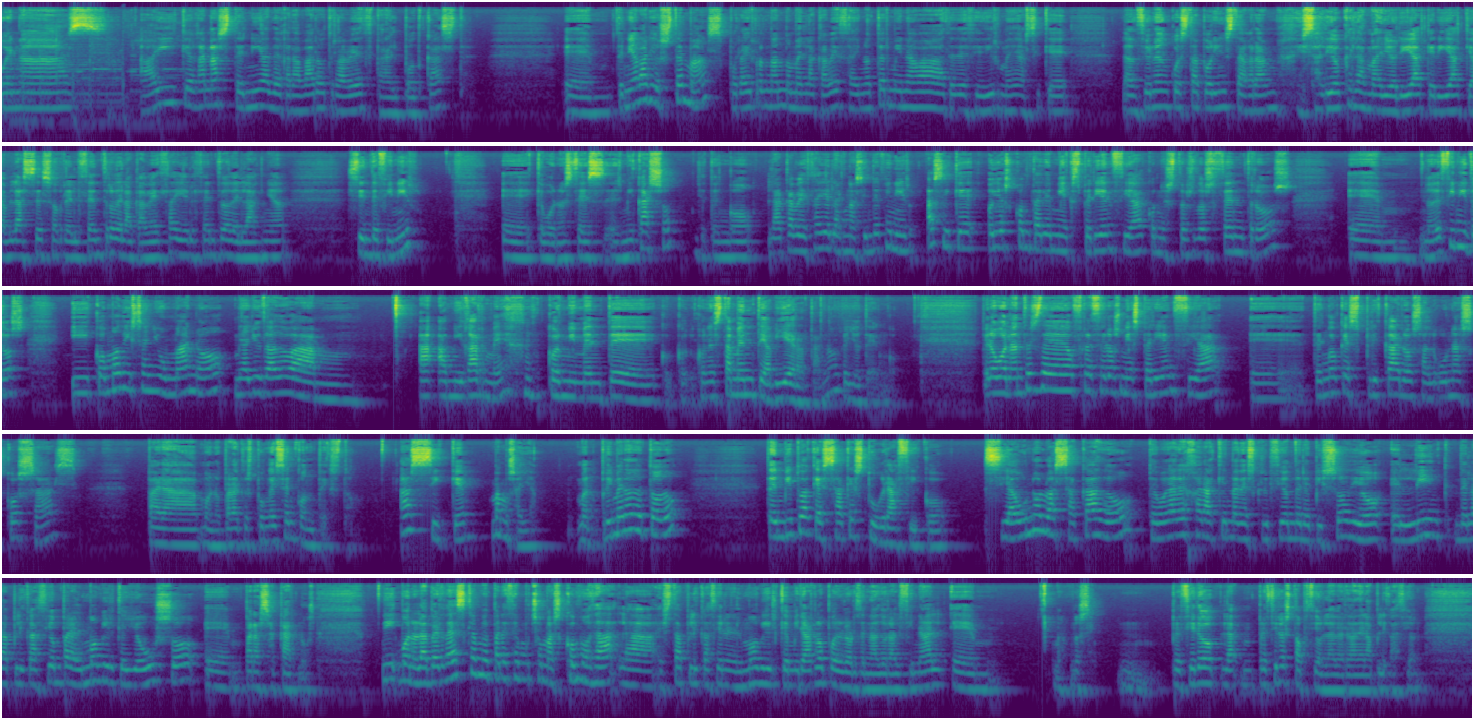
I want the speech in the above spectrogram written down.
Buenas. Ay, qué ganas tenía de grabar otra vez para el podcast. Em, tenía varios temas por ahí rondándome en la cabeza y no terminaba de decidirme, así que lancé una encuesta por Instagram y salió que la mayoría quería que hablase sobre el centro de la cabeza y el centro del acña sin definir. Eh, que bueno, este es, mi caso. Yo tengo la cabeza y el acna sin definir, así que hoy os contaré mi experiencia con estos dos centros em, no definidos y cómo diseño humano me ha ayudado a, amigarme con mi mente, con, esta mente abierta que yo tengo. Pero bueno, antes de ofreceros mi experiencia, eh, tengo que explicaros algunas cosas para, bueno, para que os pongáis en contexto. Así que vamos allá. Bueno, primero de todo, te invito a que saques tu gráfico. Si aún no lo has sacado, te voy a dejar aquí en la descripción del episodio el link de la aplicación para el móvil que yo uso eh, para sacarlos. Y bueno, la verdad es que me parece mucho más cómoda esta aplicación en el móvil que mirarlo por el ordenador. Al final, eh, bueno, no sé, mm, prefiero, prefiero esta opción, la verdad, de la aplicación.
